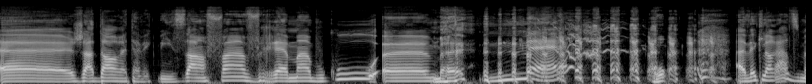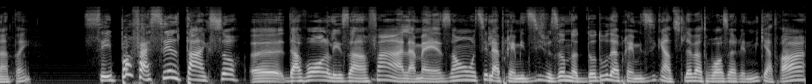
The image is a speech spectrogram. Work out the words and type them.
Euh, j'adore être avec mes enfants, vraiment beaucoup. Euh, Mais? mais Oh. avec l'horaire du matin, c'est pas facile tant que ça euh, d'avoir les enfants à la maison. Tu sais, l'après-midi, je veux dire, notre dodo d'après-midi, quand tu te lèves à 3h30, 4h,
